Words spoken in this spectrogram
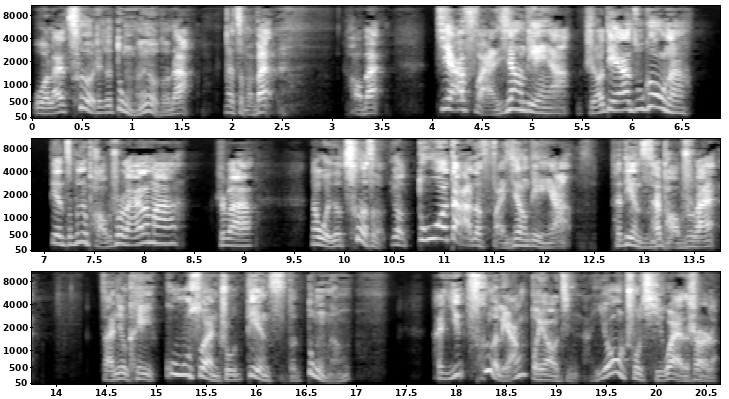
我来测这个动能有多大。那怎么办？好办，加反向电压，只要电压足够呢，电子不就跑不出来了吗？是吧？那我就测测要多大的反向电压，它电子才跑不出来。咱就可以估算出电子的动能，他一测量不要紧呢，又出奇怪的事儿了。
